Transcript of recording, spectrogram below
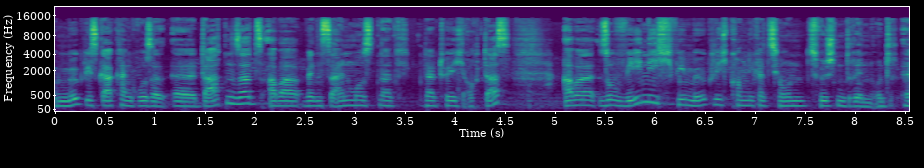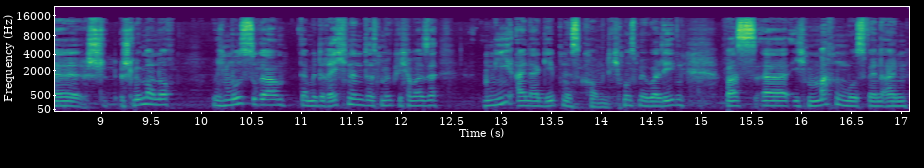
Möglichst gar kein großer äh, Datensatz, aber wenn es sein muss, nat natürlich auch das. Aber so wenig wie möglich Kommunikation zwischendrin. Und äh, sch schlimmer noch, ich muss sogar damit rechnen, dass möglicherweise nie ein Ergebnis kommt. Ich muss mir überlegen, was äh, ich machen muss, wenn ein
